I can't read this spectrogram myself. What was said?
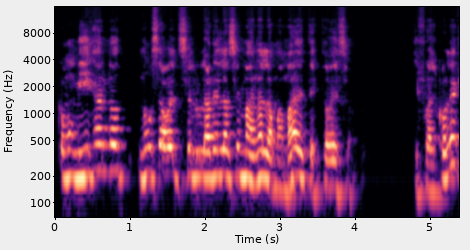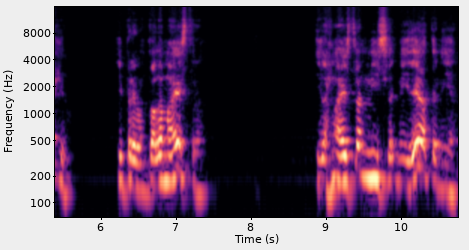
Como mi hija no, no usaba el celular en la semana, la mamá detectó eso y fue al colegio y preguntó a la maestra. Y la maestra ni, ni idea tenía.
